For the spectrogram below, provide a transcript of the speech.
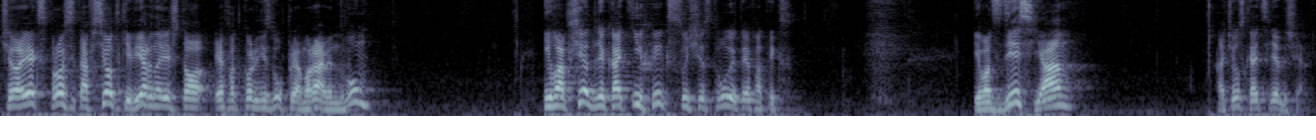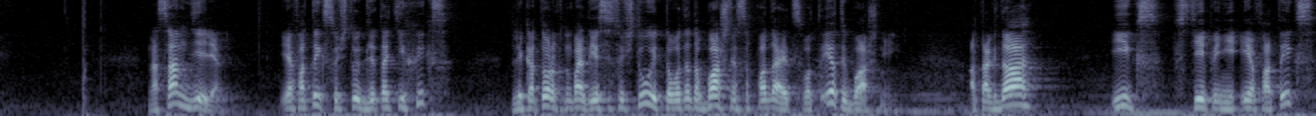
человек спросит, а все-таки верно ли, что f от корня из двух прямо равен двум? И вообще для каких x существует f от x? И вот здесь я хочу сказать следующее. На самом деле f от x существует для таких x, для которых, ну понятно, если существует, то вот эта башня совпадает с вот этой башней, а тогда x в степени f от x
